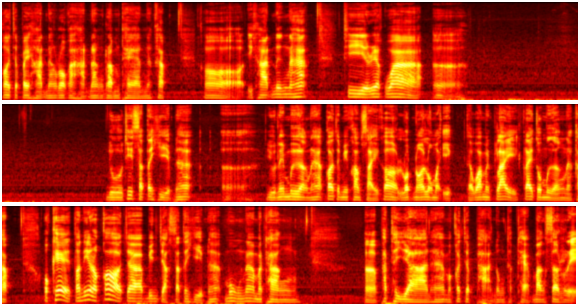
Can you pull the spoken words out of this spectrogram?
ก็จะไปหาดนางรองกับหาดนางรำแทนนะครับ ก็อีกหาดหนึ่งนะฮะที่เรียกว่าเอยู่ที่สัตหีบนะฮะอยู่ในเมืองนะฮะก็จะมีความใสก็ลดน้อยลงมาอีก แต่ว่ามันใกล้ใกล้ตัวเมืองนะครับโอเค ตอนนี้เราก็จะบินจากสัตหีบนะฮะมุ่งหน้ามาทางพัทยานะฮะมันก็จะผ่านตรงแถบๆบางสะเสร่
